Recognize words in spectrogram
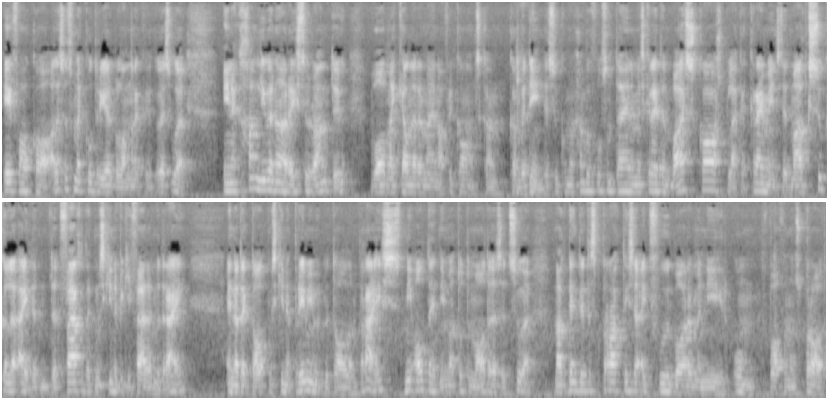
FHK. Alles wat vir my kultureel belangrik is ook en ek gaan liewer na 'n restaurant toe waar my kelner en my in Afrikaans kan kan bedien. Dis hoekom ek gaan Bevolfontein en mens kry dit in baie skaars plekke. Kry mense dit, maar ek soek hulle uit. Dit dit verg dat ek miskien 'n bietjie verder moet ry en dat ek dalk miskien 'n premie moet betaal in prys. Nie altyd nie, maar tot 'n mate is dit so. Maar ek dink dit is praktiese uitvoerbare manier om waarvan ons praat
